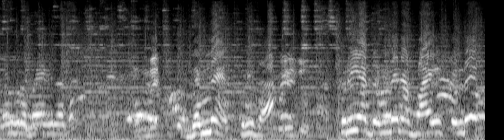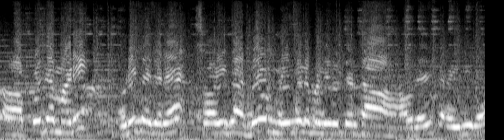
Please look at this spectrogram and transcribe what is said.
ಹೆಂಗ್ರು ಭಯ ದೊಮ್ಮೆ ಕುರಿದ? ಕುರಿಯ ದೊಮ್ಮೆನ ಬಾಯಿ ಇಟ್ಕೊಂಡು ಪೂಜೆ ಮಾಡಿ ಹೊಡಿತಾ ಇದ್ದಾರೆ. ಸೊ ಈಗ ದೇವ್ರ ಮೈ ಮೇಲೆ ಬಂದಿರುತ್ತೆ ಅಂತ ಅವ್ರು ಹೇಳ್ತಾರೆ ಹಿರಿಯರು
